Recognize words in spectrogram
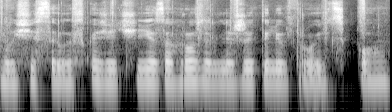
Вищі сили, скажіть, чи є загроза для жителів Троїцького?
